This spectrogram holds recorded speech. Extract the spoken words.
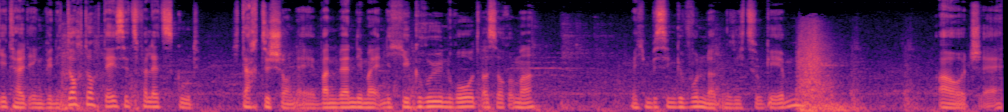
Geht halt irgendwie nicht. Doch, doch, der ist jetzt verletzt. Gut. Ich dachte schon, ey. Wann werden die mal endlich hier grün, rot, was auch immer. Mich ein bisschen gewundert, muss ich zugeben. Autsch, ey.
